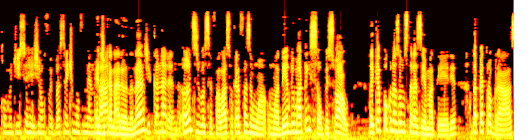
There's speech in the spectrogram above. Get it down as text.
Como eu disse, a região foi bastante movimentada. É de Canarana, né? De Canarana. Antes de você falar, só quero fazer um adendo e uma atenção, pessoal. Daqui a pouco nós vamos trazer a matéria da Petrobras,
